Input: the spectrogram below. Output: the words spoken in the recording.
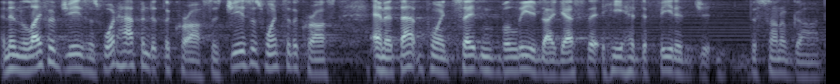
And in the life of Jesus, what happened at the cross is Jesus went to the cross, and at that point Satan believed, I guess, that he had defeated the Son of God,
